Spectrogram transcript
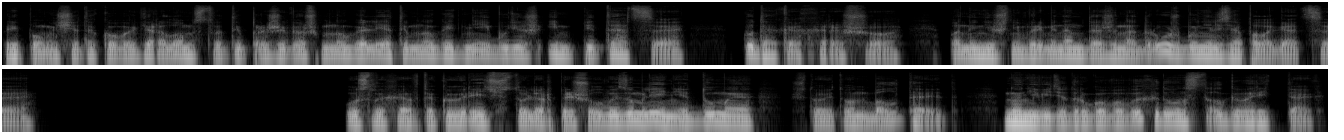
При помощи такого вероломства ты проживешь много лет и много дней будешь им питаться. Куда как хорошо. По нынешним временам даже на дружбу нельзя полагаться. Услыхав такую речь, Столер пришел в изумление, думая, что это он болтает. Но не видя другого выхода, он стал говорить так.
